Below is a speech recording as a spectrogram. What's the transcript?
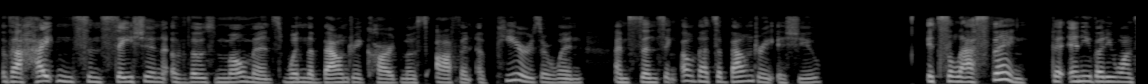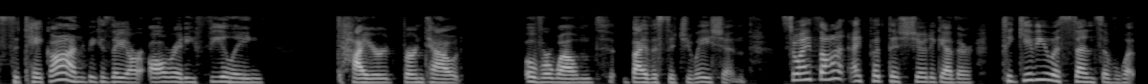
the heightened sensation of those moments when the boundary card most often appears or when I'm sensing, oh, that's a boundary issue. It's the last thing that anybody wants to take on because they are already feeling tired, burnt out, overwhelmed by the situation. So I thought I'd put this show together to give you a sense of what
